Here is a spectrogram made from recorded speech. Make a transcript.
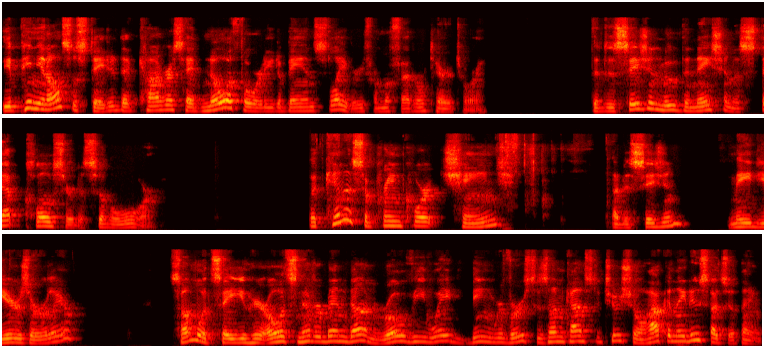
The opinion also stated that Congress had no authority to ban slavery from a federal territory. The decision moved the nation a step closer to civil war. But can a Supreme Court change a decision made years earlier? Some would say you hear, oh, it's never been done. Roe v. Wade being reversed is unconstitutional. How can they do such a thing?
